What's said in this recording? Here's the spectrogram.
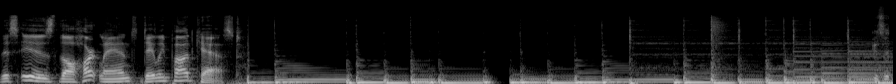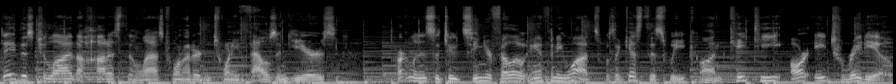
This is the Heartland Daily Podcast. Is a day this July the hottest in the last 120,000 years? Heartland Institute senior fellow Anthony Watts was a guest this week on KTRH Radio,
